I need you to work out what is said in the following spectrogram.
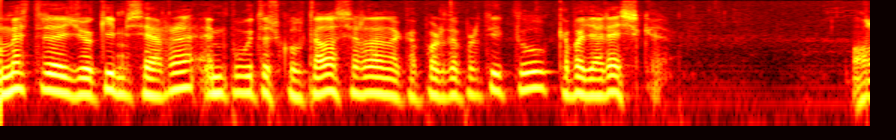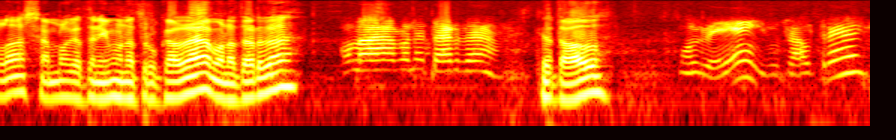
Del mestre Joaquim Serra hem pogut escoltar la sardana que porta per títol Caballaresca. Hola, sembla que tenim una trucada. Bona tarda. Hola, bona tarda. Què tal? Molt bé, i vosaltres?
